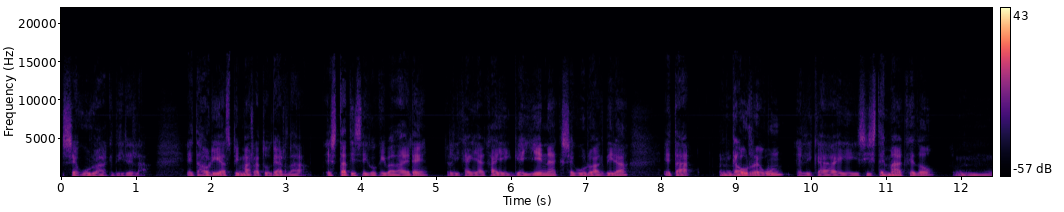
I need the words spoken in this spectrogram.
seguruak direla. Eta hori azpimarratu behar da, estatistikoki bada ere, likagaiak gehienak seguruak dira, eta gaur egun elikai sistemak edo mm,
